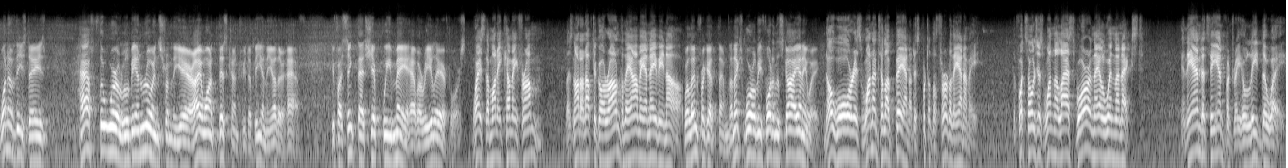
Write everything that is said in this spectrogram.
One of these days, half the world will be in ruins from the air. I want this country to be in the other half. If I sink that ship, we may have a real air force. Where's the money coming from? There's not enough to go around for the Army and Navy now. Well, then forget them. The next war will be fought in the sky anyway. No war is won until a bayonet is put to the throat of the enemy. The foot soldiers won the last war, and they'll win the next. In the end, it's the infantry who'll lead the way.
